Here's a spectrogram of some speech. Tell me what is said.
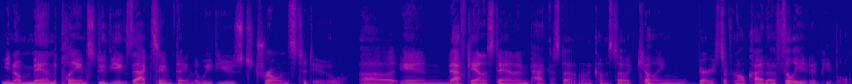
you know, manned planes do the exact same thing that we've used drones to do uh, in Afghanistan and Pakistan when it comes to killing various different Al Qaeda affiliated people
